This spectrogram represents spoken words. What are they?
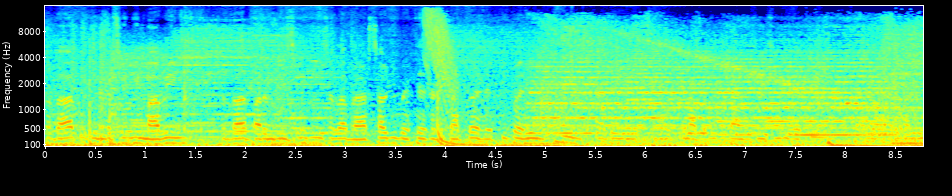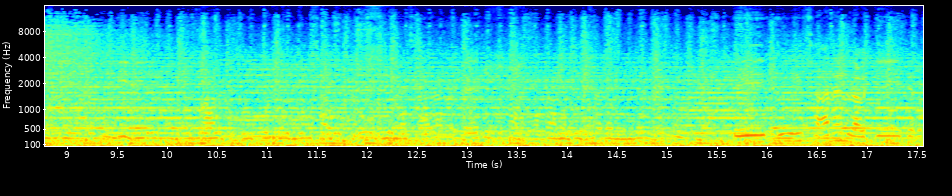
ਸਰਦਾਰ ਤਜਿੰਦਰ ਸਿੰਘ ਜੀ ਮਾਵੀ ਸਰਦਾਰ ਪਰਮਜੀਤ ਸਿੰਘ ਜੀ ਸਰਦਾਰ ਬਰਾੜ ਸਾਹਿਬ ਜੀ ਬੈਠੇ ਸਾਡੇ ਚਾਚਾ ਹੈਪੀ ਸਾਡੇ ਦੇ ਸੀ ਤੇ ਇਹ ਸਾਰੇ ਰਲ ਕੇ ਜਦੋਂ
